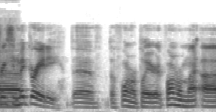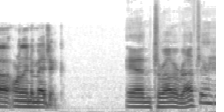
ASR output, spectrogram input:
Tracy uh, McGrady, the the former player, former uh, Orlando Magic, and Toronto Raptor.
